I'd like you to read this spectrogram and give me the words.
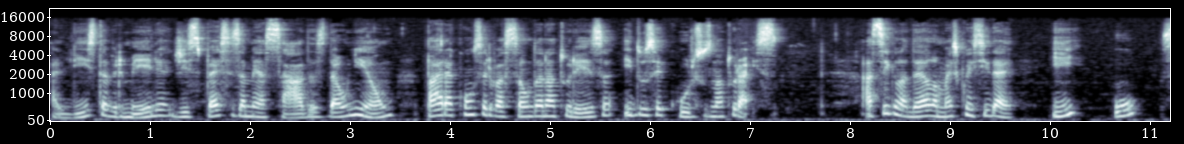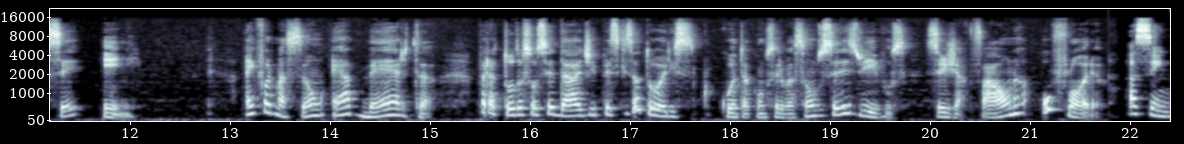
a Lista Vermelha de Espécies Ameaçadas da União para a Conservação da Natureza e dos Recursos Naturais. A sigla dela mais conhecida é IUCN. A informação é aberta para toda a sociedade e pesquisadores quanto à conservação dos seres vivos, seja fauna ou flora. Assim,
